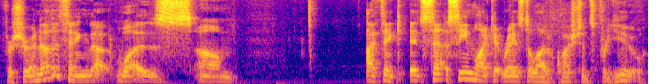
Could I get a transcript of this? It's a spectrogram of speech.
For sure. Another thing that was, um, I think it se- seemed like it raised a lot of questions for you,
